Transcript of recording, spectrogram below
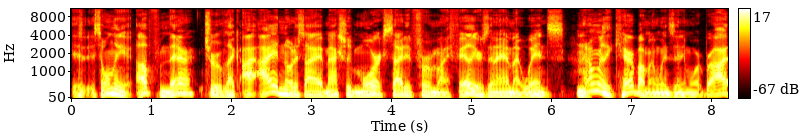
it's only up from there. True. Like I, I had noticed I am actually more excited for my failures than I am my wins. Hmm. I don't really care about my wins anymore, bro. I,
